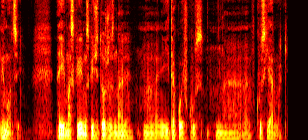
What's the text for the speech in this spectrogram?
эмоций. Да и в Москве москвичи тоже знали э, и такой вкус, э, вкус ярмарки.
